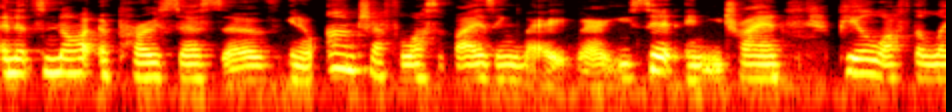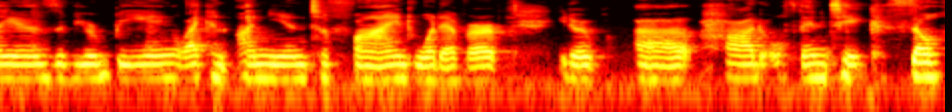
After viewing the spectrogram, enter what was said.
And it's not a process of you know armchair philosophizing where, where you sit and you try and peel off the layers of your being like an onion to find whatever you know uh, hard, authentic self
